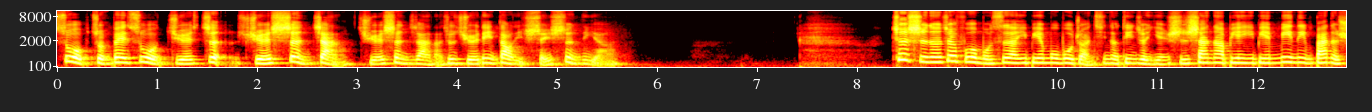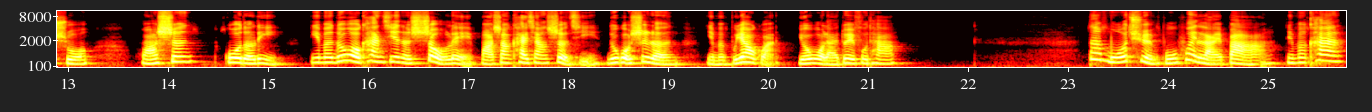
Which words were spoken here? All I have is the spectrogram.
做准备做决胜决胜战决胜战啊，就决定到底谁胜利啊！这时呢，这福尔摩斯啊一边目不转睛的盯着岩石山那边，一边命令般的说：“华生、郭德利，你们如果看见了兽类，马上开枪射击；如果是人，你们不要管，由我来对付他。”那魔犬不会来吧？你们看，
